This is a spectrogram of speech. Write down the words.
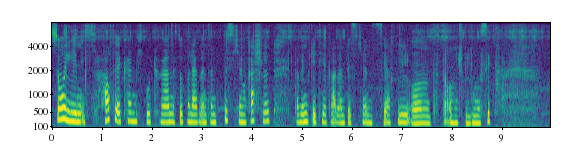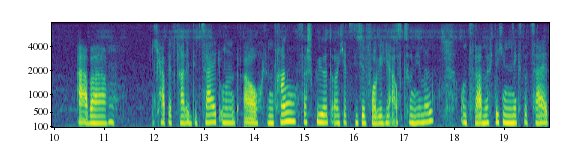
So, ihr Lieben, ich hoffe, ihr könnt mich gut hören. Es tut mir leid, wenn es ein bisschen raschelt. Der Wind geht hier gerade ein bisschen sehr viel und da unten spielt die Musik. Aber ich habe jetzt gerade die Zeit und auch den Drang verspürt, euch jetzt diese Folge hier aufzunehmen. Und zwar möchte ich in nächster Zeit,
